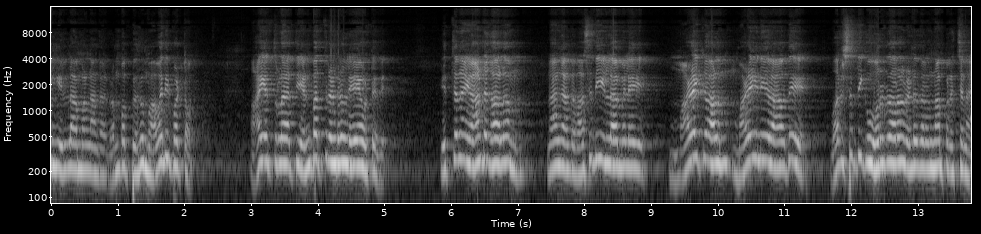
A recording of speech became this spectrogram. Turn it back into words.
இங்கே இல்லாமல் நாங்கள் ரொம்ப பெரும் அவதிப்பட்டோம். ஆயிரத்தி தொள்ளாயிரத்தி எண்பத்தி ரெண்டில் லே இது. இத்தனை ஆண்டு காலம் நாங்கள் அந்த வசதி இல்லாமலே மழைக்காலம் மழை நீராவது வருஷத்துக்கு ஒரு தரம் ரெண்டு தரம் தான் பிரச்சனை.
